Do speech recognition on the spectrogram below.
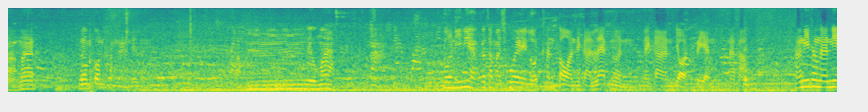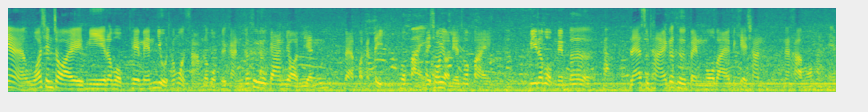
สามารถ เริ่มต้นทำงานได้เลยอืมเร็วมาก ตัวนี้เนี่ยก็จะมาช่วยลดขั้นตอนในการแลกเงินในการหยอดเหรียญนะครับ ทั้งนี้ทั้งนั้นเนี่ย Watch and Joy มีระบบ Payment อยู่ทั้งหมด 3 ระบบด้วยกัน ก็คือการหยอดเหรียญแบบปกติทั่วไปในช่องหยอดเหรียญทั่วไป มีระบบ Member ครับและสุดท้ายก็คือเป็น Mobile Application นะครับอ๋อมันเทป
